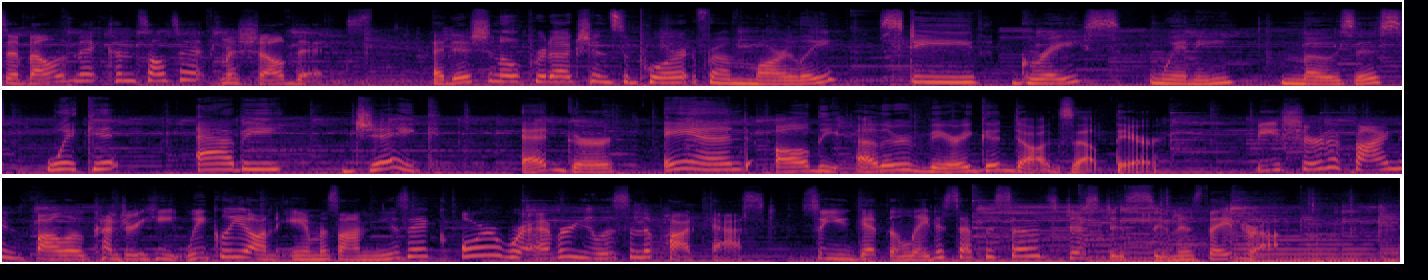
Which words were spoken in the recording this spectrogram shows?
Development consultant Michelle Dix. Additional production support from Marley, Steve, Grace, Winnie, Moses, Wicket, Abby, Jake, Edgar, and all the other very good dogs out there. Be sure to find and follow Country Heat Weekly on Amazon Music or wherever you listen to podcasts so you get the latest episodes just as soon as they drop.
